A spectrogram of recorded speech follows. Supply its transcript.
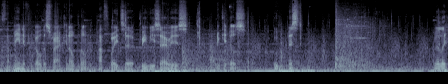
Does that mean if I go this way, I can open up the pathway to previous areas? I think it does. Oh, missed. Really?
